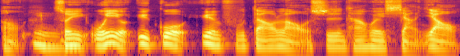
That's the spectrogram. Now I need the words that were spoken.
哦，嗯，所以我也有遇过院辅导老师，他会想要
